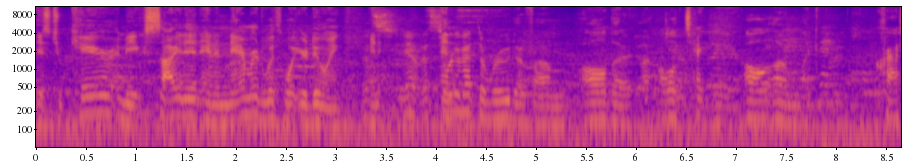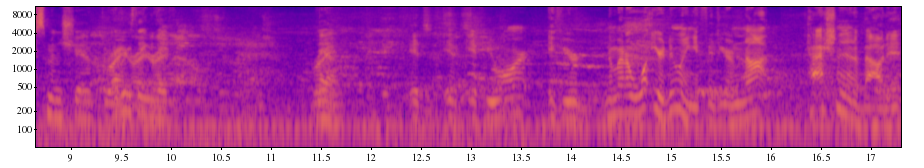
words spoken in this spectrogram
is to care and be excited and enamored with what you're doing. And yeah, that's sort and- of at the root of um, all the all technique, all um, like craftsmanship, Right, everything right, right. that. Right. Yeah. It's if, if you aren't if you're no matter what you're doing, if you're not passionate about it,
